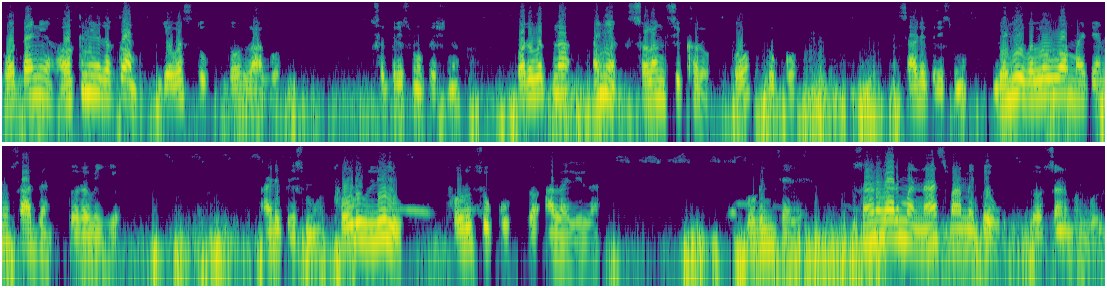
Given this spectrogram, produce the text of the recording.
પોતાની હકની રકમ કે વસ્તુ, તો લાગો. છત્રીસમો પ્રશ્ન. પર્વતના અનેક સળંગ શિખરો, તો ટૂંકો. સાડત્રીસમો. દહીં વલવવા માટેનું સાધન, તો રવૈયો. આડત્રીસમો. થોડું લીલું, થોડું સૂકું, તો આલા લીલા. ઓગણચાલીસ. શણવારમાં નાશ પામે તેવું, તો શણભંગુર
